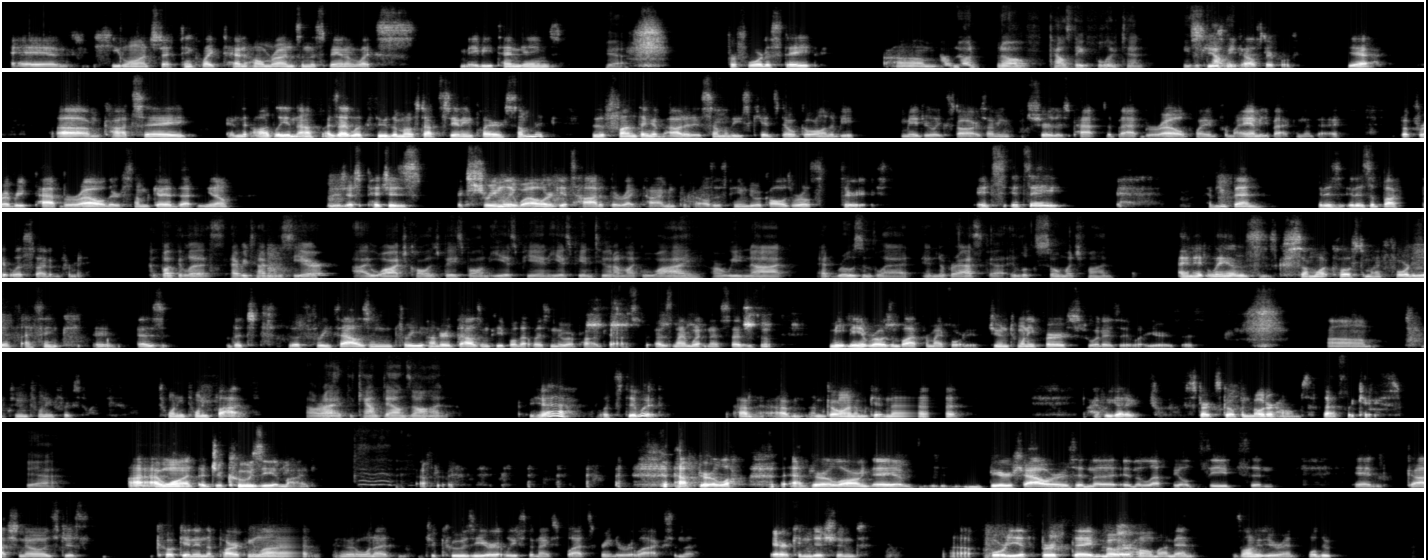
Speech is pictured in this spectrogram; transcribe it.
and he launched I think like ten home runs in the span of like maybe ten games Yeah. for Florida State. Um, Oh, no, no. Cal State Fullerton. He's a excuse Cali me, Cal. State Fullerton. Yeah, um, Kotsay, and oddly enough, as I look through the most outstanding players, some of the the fun thing about it is some of these kids don't go on to be major league stars. I mean, sure, there's Pat the Bat Burrell playing for Miami back in the day, but for every Pat Burrell, there's some kid that you know just pitches extremely well or gets hot at the right time and propels his team to a College World Series. It's it's a have you been? It is it is a bucket list item for me. The bucket list. Every time this year, I watch college baseball on E ESPN, ESPN2, and I'm like, why are we not at Rosenblatt in Nebraska? It looks so much fun. And it lands somewhat close to my 40th, I think, eh, as the the 3,000, 300,000 people that listen to our podcast as my witness. As, meet me at Rosenblatt for my 40th. June 21st. What is it? What year is this? Um, June 21st, 2025. All right, the countdown's on. Yeah, let's do it. I'm I'm, I'm going. I'm getting a. a we got to start scoping motorhomes if that's the case. Yeah. I, I want a jacuzzi in mine after after a long after a long day of beer showers in the in the left field seats and and gosh knows just cooking in the parking lot. I want a jacuzzi or at least a nice flat screen to relax in the air conditioned uh, 40th birthday motorhome I'm in. As long as you're in, we'll do.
